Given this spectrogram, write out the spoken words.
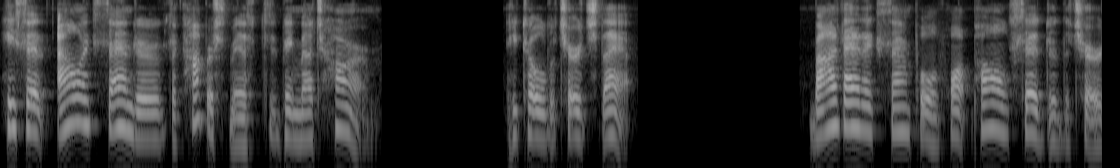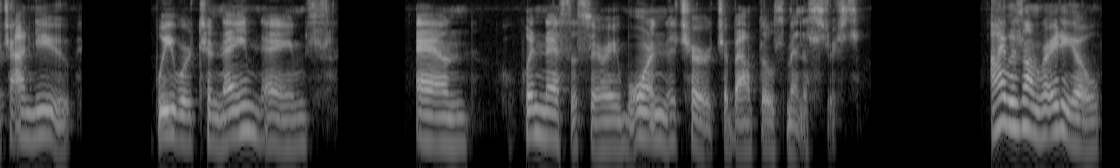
He said, Alexander the coppersmith did me much harm. He told the church that. By that example of what Paul said to the church, I knew we were to name names and, when necessary, warn the church about those ministers. I was on radio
